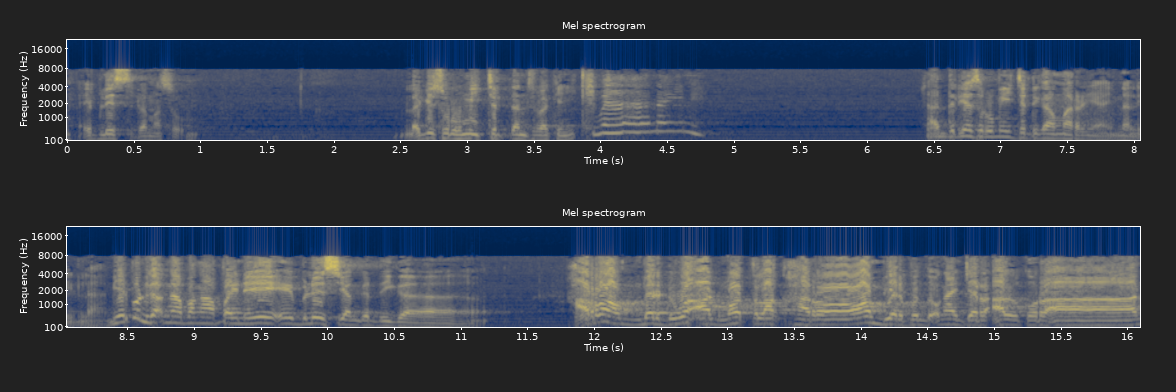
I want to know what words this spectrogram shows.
Iblis sudah masuk lagi suruh mijet dan sebagainya. Gimana ini? Santrinya suruh mijet di kamarnya innalillah. Biarpun nggak ngapa-ngapain eh iblis yang ketiga. Haram berduaan mutlak haram. Biarpun untuk ngajar Al-Quran.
